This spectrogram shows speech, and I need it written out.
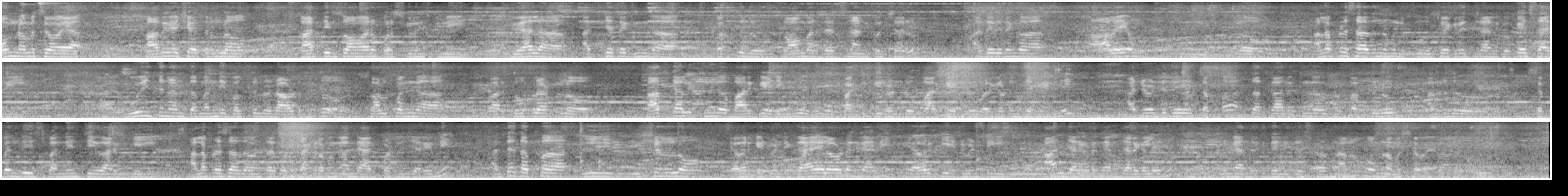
ఓం నమ శివాయ. క్షేత్రంలో కార్తీక సోమవారం పురస్కరించుకుని ఈవేళ అత్యధికంగా భక్తులు సోమవారి దర్శనానికి వచ్చారు. అదేవిధంగా ఆలయంలో అన్నప్రసాదములకు స్వీకరించడానికి ఒకేసారి ఊహించినంత మంది భక్తులు రావడంతో స్వల్పంగా వారి తోపులాట్లో తాత్కాలికంగా బార్గేడింగ్ పక్కకి రెండు బార్గేడ్లు వరగడం జరిగింది. అటువంటిది తప్ప తాత్కాలికంగా భక్తులు అందరూ సిబ్బంది స్పందించి వారికి అన్నప్రసాదం అంతా కూడా సక్రమంగా అన్ని ఏర్పాట్లు జరిగినాయి. అంతే తప్ప ఈ విషయంలో ఎవరికి ఎటువంటి గాయాలు అవ్వడం కానీ ఎవరికి ఎటువంటి హాని జరగడం కానీ జరగలేదు అని మీ అందరికీ తెలియజేసుకుంటున్నాను. ఓం నమ శివాయ.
